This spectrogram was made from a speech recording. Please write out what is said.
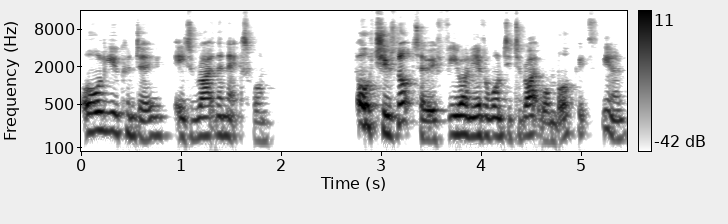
all you can do is write the next one or choose not to if you only ever wanted to write one book it's you know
